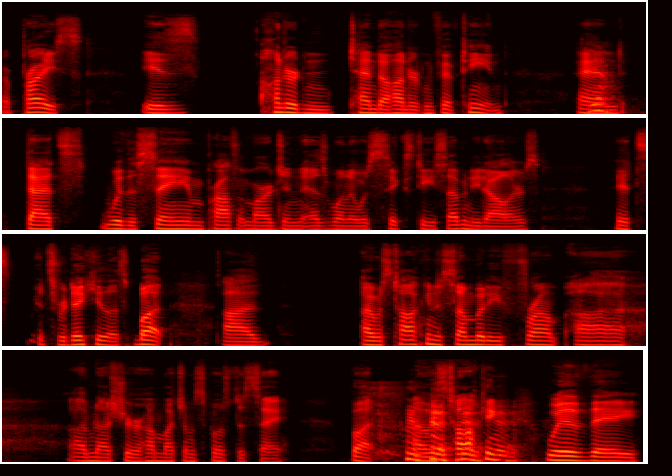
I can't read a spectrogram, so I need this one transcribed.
a price is 110 to 115 and yeah. that's with the same profit margin as when it was 60 70 dollars it's it's ridiculous. But uh, I was talking to somebody from uh, I'm not sure how much I'm supposed to say, but I was talking with a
